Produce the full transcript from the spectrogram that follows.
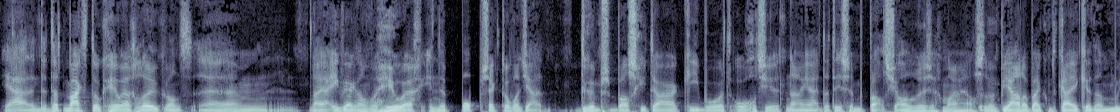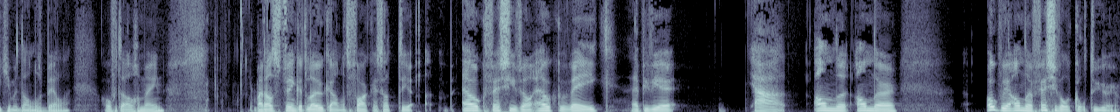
Ja, dat maakt het ook heel erg leuk. Want ehm, nou ja, ik werk dan heel erg in de popsector. Want ja, drums, basgitaar, keyboard, orgeltje. Nou ja, dat is een bepaald genre, zeg maar. Als er een piano bij komt kijken, dan moet je met anders bellen. Over het algemeen. Maar dat vind ik het leuke aan het vak. Is dat je elk festival, elke week heb je weer ja, ander, ander, ook weer andere festivalcultuur.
